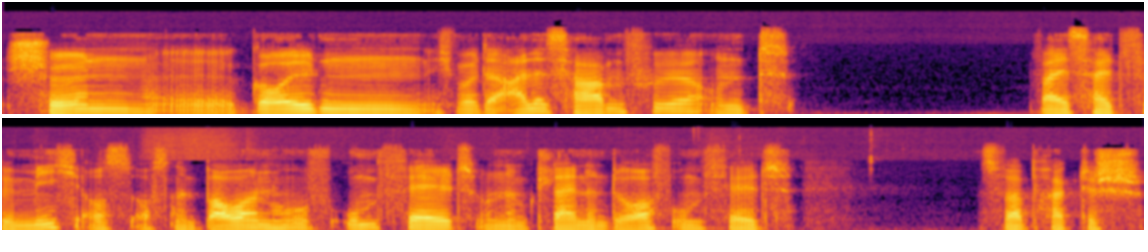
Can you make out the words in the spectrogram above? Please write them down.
schön, äh, golden, ich wollte alles haben früher und weil es halt für mich aus, aus einem Bauernhof-Umfeld und einem kleinen Dorf-Umfeld, es war praktisch,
